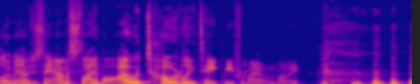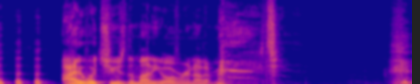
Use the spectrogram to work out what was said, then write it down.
Look, man, I'm just saying, I'm a slime ball. I would totally take me for my own money. I would choose the money over another marriage.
